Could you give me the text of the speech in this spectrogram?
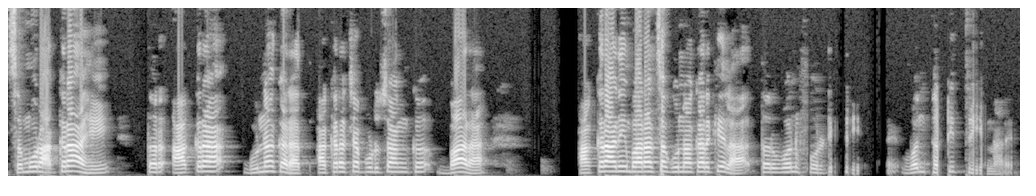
समोर अकरा आहे तर अकरा गुणाकारात अकराच्या पुढचा अंक बारा. अकरा आणि बाराचा गुणाकार केला तर one forty three one thirty three येणार आहे.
